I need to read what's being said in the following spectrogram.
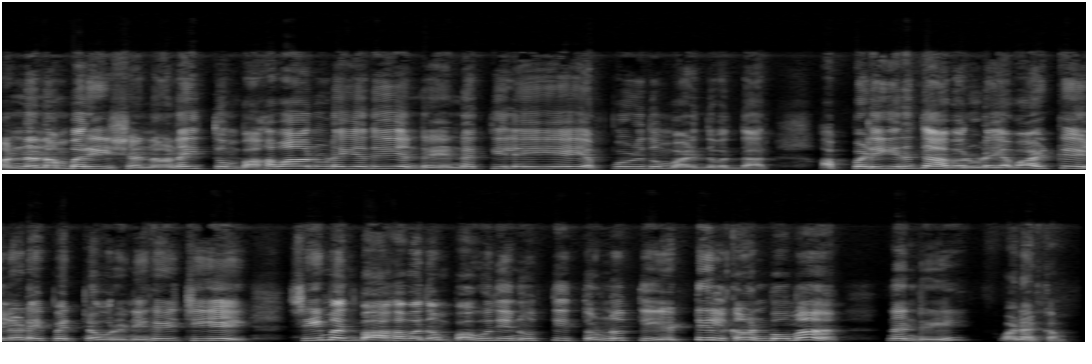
மன்னன் அம்பரீஷன் அனைத்தும் பகவானுடையது என்ற எண்ணத்திலேயே எப்பொழுதும் வாழ்ந்து வந்தார். அப்படி இருந்த அவருடைய வாழ்க்கையில் நடைபெற்ற ஒரு நிகழ்ச்சியை ஸ்ரீமத் பாகவதம் பகுதி நூற்றி தொண்ணூற்றி எட்டில் காண்போமா? நன்றி வணக்கம்.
